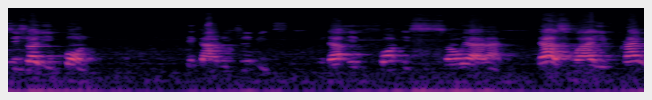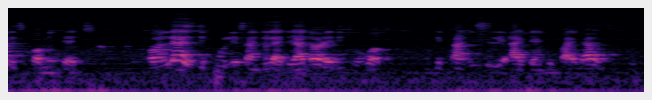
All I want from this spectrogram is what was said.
switch on the phone, they can retrieve it. That a phone is somewhere around. That's why if crime is committed, unless the police and the like they are not ready to work, they can easily identify. That's the truth.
